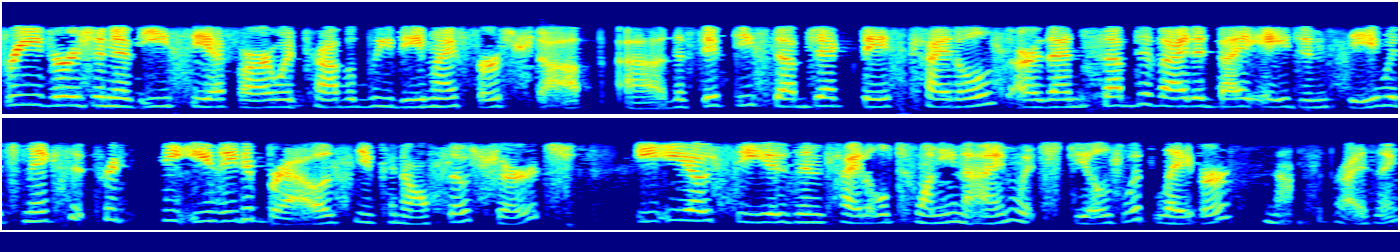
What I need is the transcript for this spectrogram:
free version of ECFR would probably be my first stop. Uh, the 50 subject-based titles are then subdivided by agency, which makes it pretty easy to browse. You can also search. EEOC is in Title 29, which deals with labor, not surprising.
